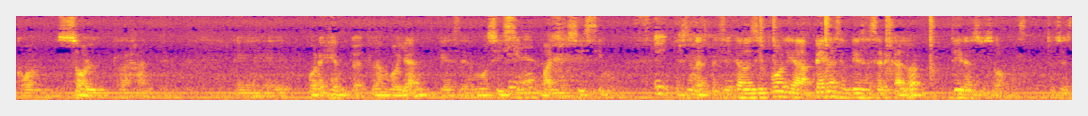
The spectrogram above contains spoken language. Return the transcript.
con sol rajante. Eh, por ejemplo, el flamboyán, que es hermosísimo, valiosísimo, es una especie de caducifolia, apenas empieza a hacer calor, tira sus hojas. Entonces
